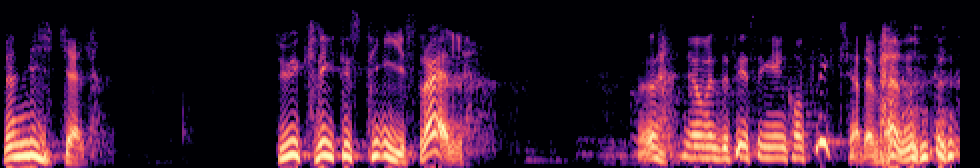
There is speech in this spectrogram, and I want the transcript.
Men Mikael, du är kritisk till Israel. Eh, ja, men det finns ingen konflikt, käre vän.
